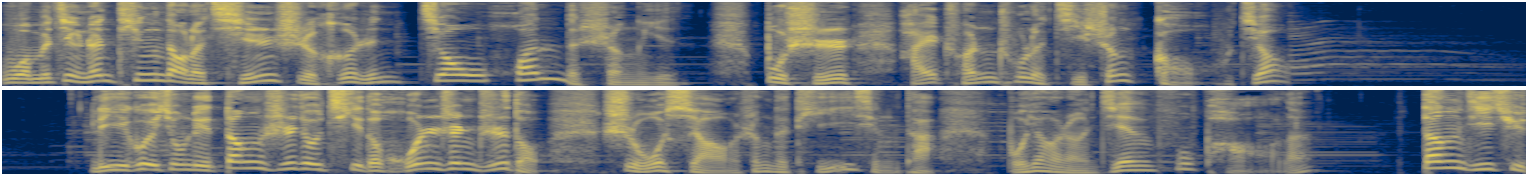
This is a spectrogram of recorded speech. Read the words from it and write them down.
我们竟然听到了秦氏和人交欢的声音，不时还传出了几声狗叫。李贵兄弟当时就气得浑身直抖，是我小声的提醒他不要让奸夫跑了，当即去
